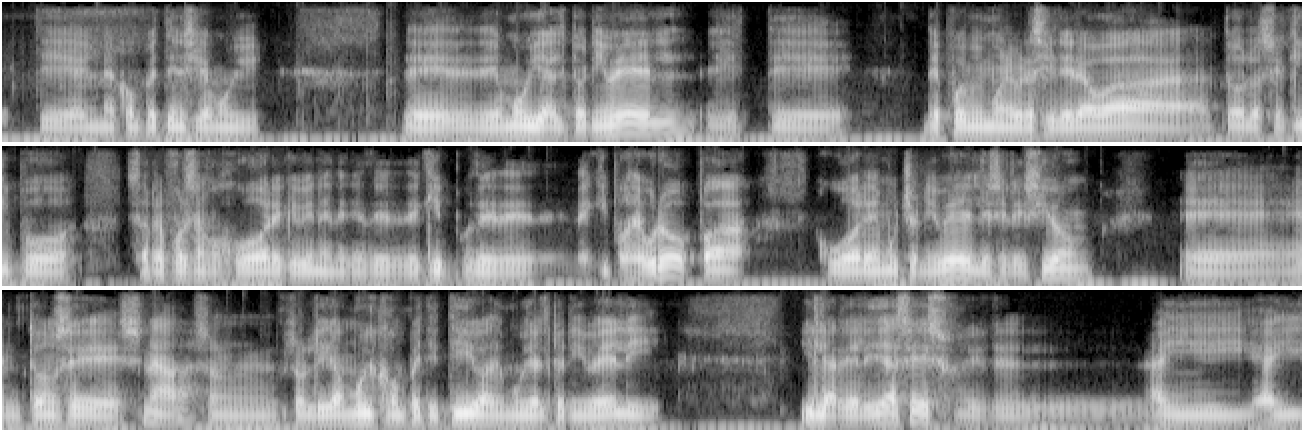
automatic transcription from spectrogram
este, hay una competencia muy de, de muy alto nivel. Este, Después mismo en el Brasileirao va, todos los equipos se refuerzan con jugadores que vienen de, de, de equipos de Europa, jugadores de mucho nivel, de selección. Eh, entonces, nada, son, son ligas muy competitivas, de muy alto nivel y, y la realidad es eso. Hay, hay,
